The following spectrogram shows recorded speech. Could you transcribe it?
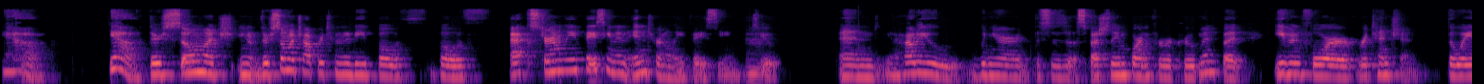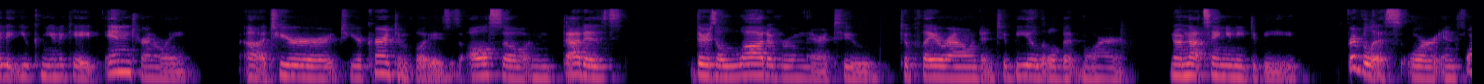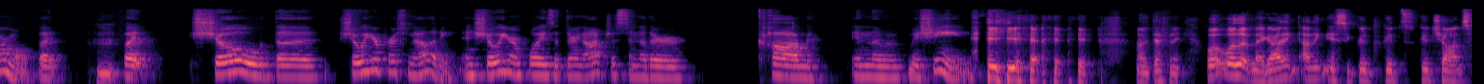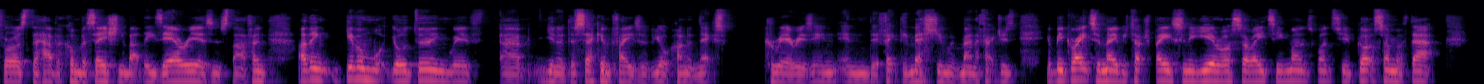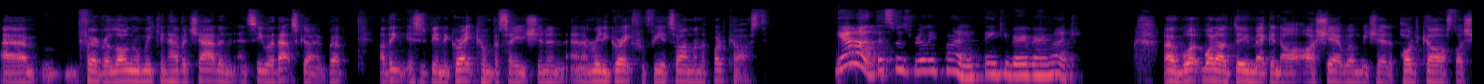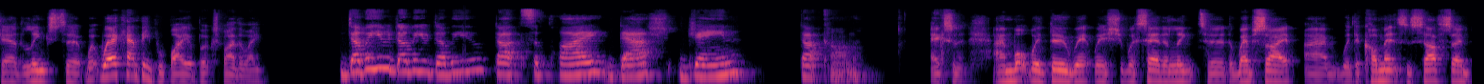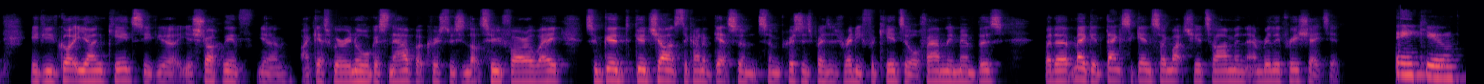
Yeah. Yeah there's so much you know there's so much opportunity both both externally facing and internally facing mm. too. And you know how do you when you're this is especially important for recruitment but even for retention the way that you communicate internally uh, to your to your current employees is also i mean that is there's a lot of room there to to play around and to be a little bit more you know i'm not saying you need to be frivolous or informal but hmm. but show the show your personality and show your employees that they're not just another cog in the machine. yeah, no, definitely. Well, well, look, Meg, I think I think it's a good, good, good chance for us to have a conversation about these areas and stuff. And I think, given what you're doing with, uh, you know, the second phase of your kind of next career is in in the effective messaging with manufacturers it'd be great to maybe touch base in a year or so 18 months once you've got some of that um, further along and we can have a chat and, and see where that's going but i think this has been a great conversation and, and i'm really grateful for your time on the podcast yeah this was really fun thank you very very much uh, what what I'll do, Megan, I'll, I'll, share when we share the podcast. I'll share the links to where can people buy your books, by the way. www.supply-jane.com Excellent. And what we'll do, we, we, we'll share the link to the website um, with the comments and stuff. So if you've got young kids, if you're, you're struggling, you know, I guess we're in August now, but Christmas is not too far away. Some good good chance to kind of get some some Christmas presents ready for kids or family members. But uh, Megan, thanks again so much for your time and, and really appreciate it. Thank you.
